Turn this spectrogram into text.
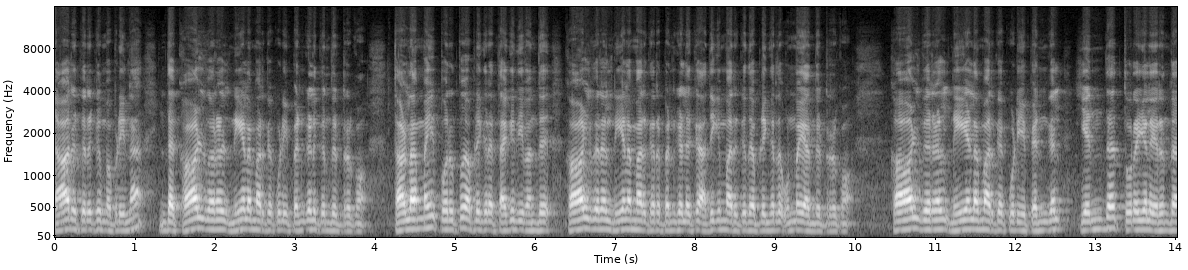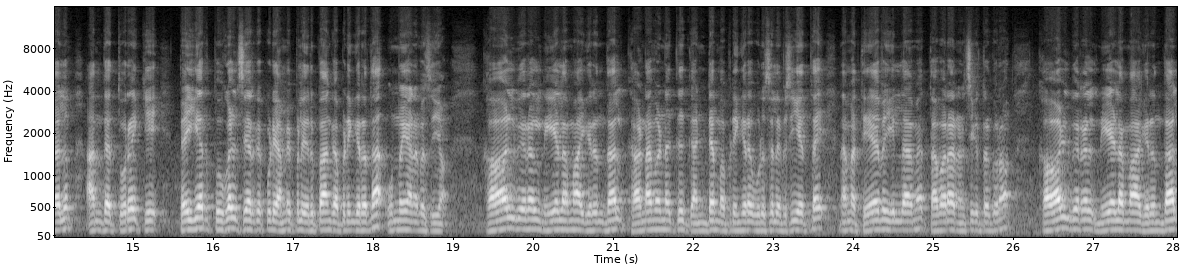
யாருக்கு இருக்கும் அப்படின்னா இந்த கால் விரல் நீளமாக இருக்கக்கூடிய பெண்களுக்கு இருந்துகிட்டு இருக்கும். தலைமை பொறுப்பு அப்படிங்கிற தகுதி வந்து கால் விரல் நீளமாக இருக்கிற பெண்களுக்கு அதிகமாக இருக்குது அப்படிங்கிறது உண்மையாக இருந்துகிட்டு இருக்கும். கால் விரல் நீளமாக இருக்கக்கூடிய பெண்கள் எந்த துறையில் இருந்தாலும் அந்த துறைக்கு பெயர் புகழ் சேர்க்கக்கூடிய அமைப்பில் இருப்பாங்க அப்படிங்கிறது தான் உண்மையான விஷயம். கால் விரல் நீளமாக இருந்தால் கணவனுக்கு கண்டம் அப்படிங்கிற ஒரு சில விஷயத்தை நம்ம தேவையில்லாமல் தவறாக நினச்சிக்கிட்டு இருக்கிறோம். கால் விரல் நீளமாக இருந்தால்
